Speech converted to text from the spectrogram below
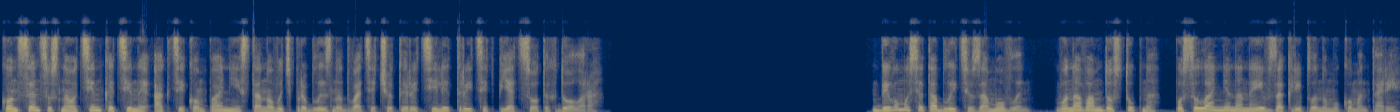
Консенсусна оцінка ціни акцій компанії становить приблизно 24,35 долара. Дивимося таблицю замовлень, вона вам доступна, посилання на неї в закріпленому коментарі.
